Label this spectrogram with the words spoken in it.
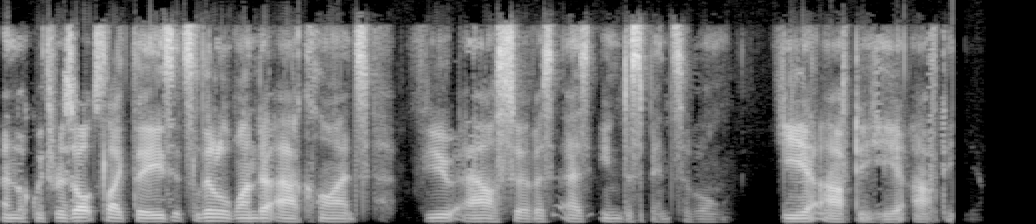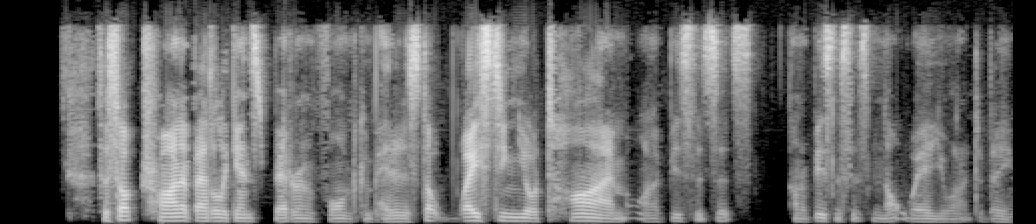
And look, with results like these, it's little wonder our clients view our service as indispensable year after year after year. So stop trying to battle against better informed competitors. Stop wasting your time on a business that's on a business that's not where you want it to be.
